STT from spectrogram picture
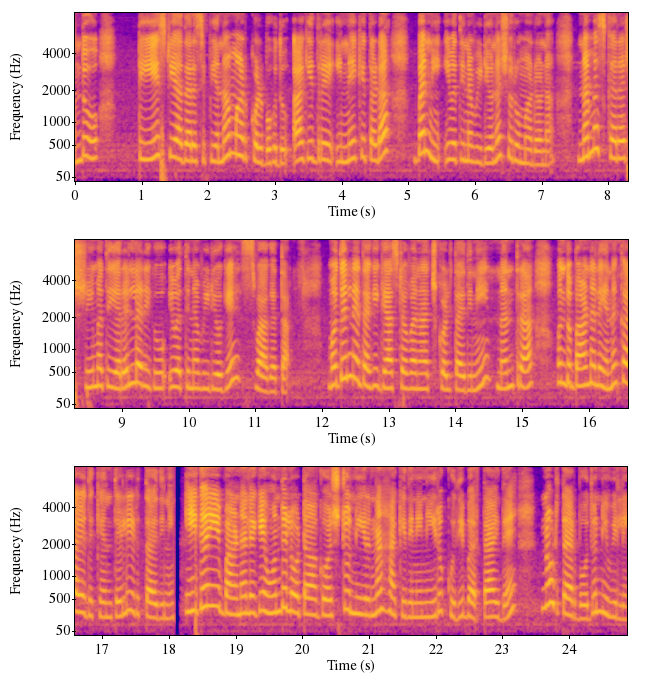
ಒಂದು ಟೇಸ್ಟಿಯಾದ ರೆಸಿಪಿಯನ್ನು ಮಾಡ್ಕೊಳ್ಬಹುದು. ಹಾಗಿದ್ರೆ ಇನ್ನೇಕೆ ತಡ? ಬನ್ನಿ ಇವತ್ತಿನ ವಿಡಿಯೋನ ಶುರು ಮಾಡೋಣ. ನಮಸ್ಕಾರ ಶ್ರೀಮತಿಯರೆಲ್ಲರಿಗೂ ಇವತ್ತಿನ ವಿಡಿಯೋಗೆ ಸ್ವಾಗತ. ಮೊದಲನೇದಾಗಿ ಗ್ಯಾಸ್ ಸ್ಟವನ್ನು ಹಚ್ಕೊಳ್ತಾ ಇದ್ದೀನಿ. ನಂತರ ಒಂದು ಬಾಣಲೆಯನ್ನು ಕಾಯೋದಕ್ಕೆ ಅಂತೇಳಿ ಇಡ್ತಾ ಇದ್ದೀನಿ. ಈಗ ಈ ಬಾಣಲೆಗೆ ಒಂದು ಲೋಟ ಆಗುವಷ್ಟು ನೀರನ್ನು ಹಾಕಿದ್ದೀನಿ. ನೀರು ಕುದಿ ಬರ್ತಾ ಇದೆ. ನೋಡ್ತಾ ಇರ್ಬೋದು ನೀವಿಲ್ಲಿ.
